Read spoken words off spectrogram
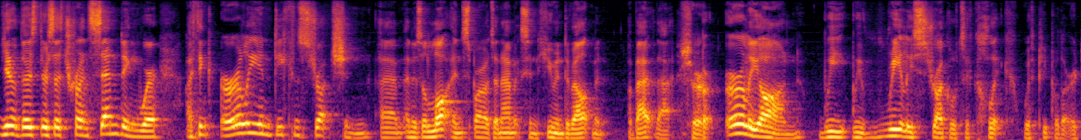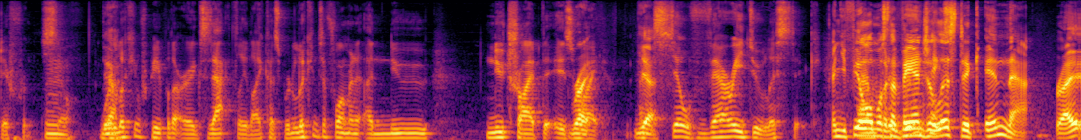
you know, there's there's a transcending where I think early in deconstruction, um, and there's a lot in spiral dynamics and human development about that. Sure. But early on, we we really struggle to click with people that are different. So we're yeah. looking for people that are exactly like us. We're looking to form a, a new new tribe that is Right. right. Yes. Still very dualistic. And you feel Um, almost really takes- evangelistic in that, right?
